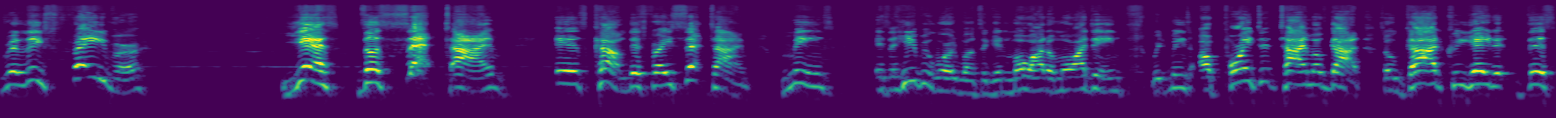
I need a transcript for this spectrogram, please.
release favor. Yes, the set time is come. This phrase set time means it's a Hebrew word once again, moad or moadim, which means appointed time of God. So God created this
